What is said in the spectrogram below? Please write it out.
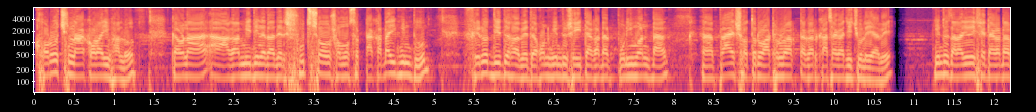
খরচ না করাই ভালো। আ- আগামী দিনে তাদের সুদসহ সমস্ত টাকাটাই কিন্তু ফেরত দিতে হবে। তখন কিন্তু সেই টাকাটার পরিমাণটা প্রায় সতেরো, আঠেরো লাখ টাকার কাছাকাছি চলে যাবে। কিন্তু তারা যদি সে টাকাটা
